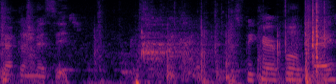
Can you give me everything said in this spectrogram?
check on Missy. Just be careful, okay?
